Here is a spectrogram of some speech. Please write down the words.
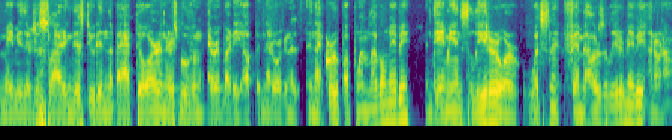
maybe they're just sliding this dude in the back door and there's moving everybody up in that organ in that group up one level, maybe. And Damian's the leader, or what's his name? Finn Balor's the leader, maybe. I don't know.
